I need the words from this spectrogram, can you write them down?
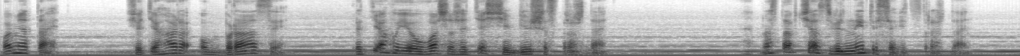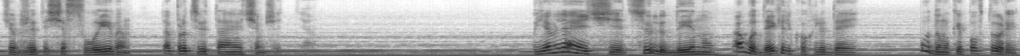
Пам'ятайте, що тягар образи притягує у ваше життя ще більше страждань. Настав час звільнитися від страждань, щоб жити щасливим та процвітаючим життям. Уявляючи цю людину або декількох людей, подумки повторюйте.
